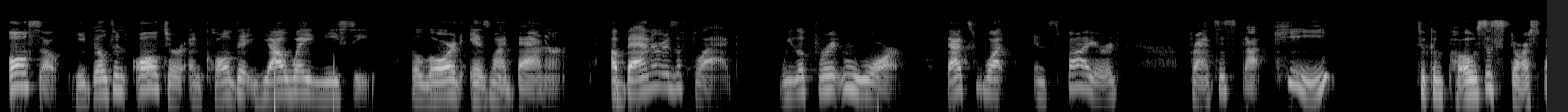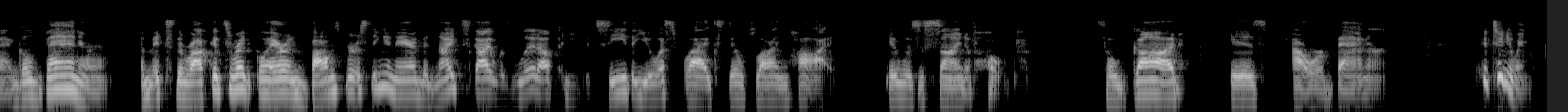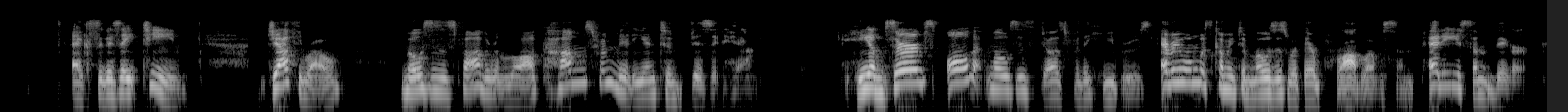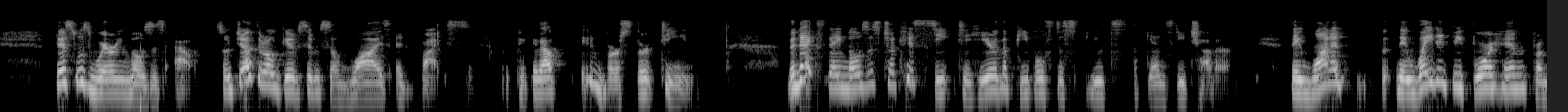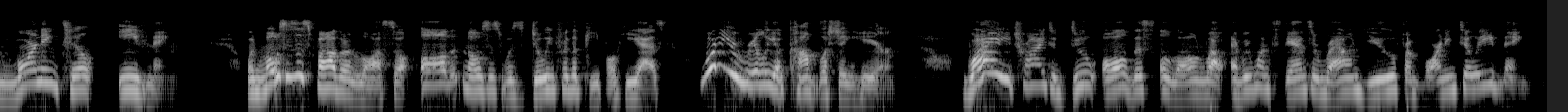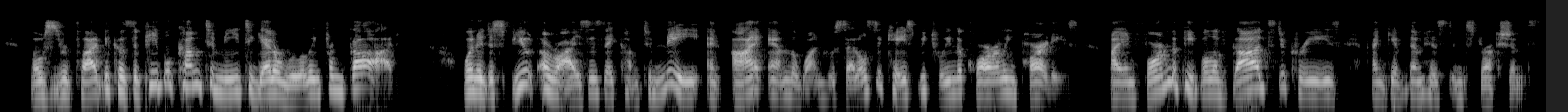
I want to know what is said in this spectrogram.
Also, he built an altar and called it Yahweh Nisi. The Lord is my banner. A banner is a flag. We look for it in war. That's what inspired Francis Scott Key to compose the Star Spangled Banner. Amidst the rocket's red glare and bombs bursting in air, the night sky was lit up and he could see the U.S. flag still flying high. It was a sign of hope. So God is our banner. Continuing, Exodus 18. Jethro, Moses' father in law, comes from Midian to visit him. He observes all that Moses does for the Hebrews. Everyone was coming to Moses with their problems, some petty, some bigger. This was wearing Moses out. So Jethro gives him some wise advice. We pick it up in verse 13. The next day, Moses took his seat to hear the people's disputes against each other. They wanted, they waited before him from morning till evening. When Moses' father in law saw all that Moses was doing for the people, he asked, What are you really accomplishing here? Why are you trying to do all this alone while everyone stands around you from morning till evening? Moses replied, Because the people come to me to get a ruling from God. When a dispute arises, they come to me, and I am the one who settles the case between the quarreling parties. I inform the people of God's decrees and give them his instructions.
